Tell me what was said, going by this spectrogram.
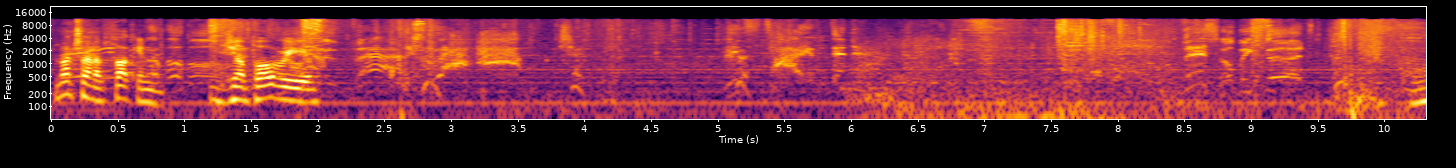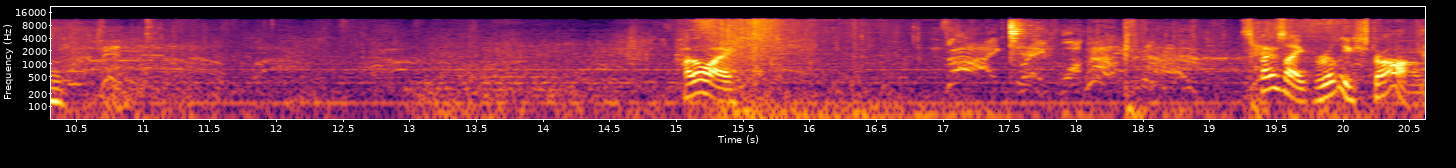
I'm not trying to fucking jump over you. Like really strong.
